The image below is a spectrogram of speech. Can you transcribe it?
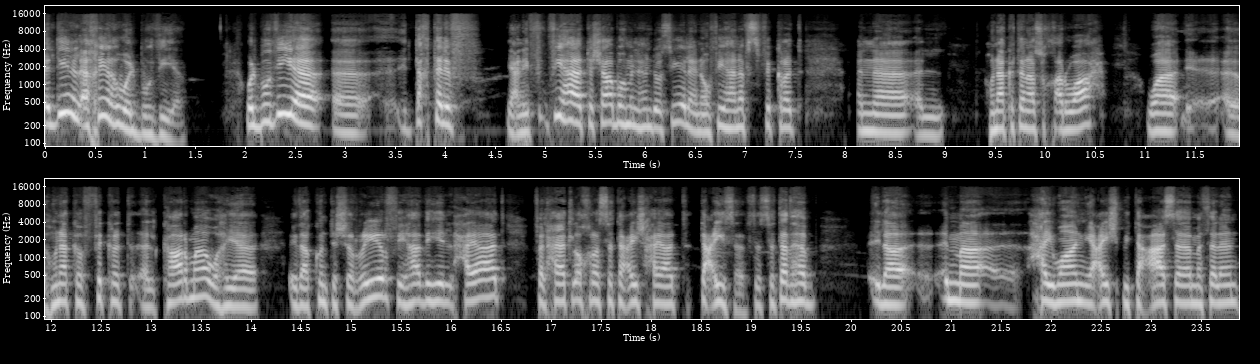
الدين الأخير هو البوذية. والبوذية تختلف. يعني فيها تشابه من الهندوسية لأنه فيها نفس فكرة أن هناك تناسخ أرواح وهناك فكرة الكارما وهي إذا كنت شرير في هذه الحياة فالحياة الأخرى ستعيش حياة تعيسة. ستذهب إلى إما حيوان يعيش بتعاسة مثلا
